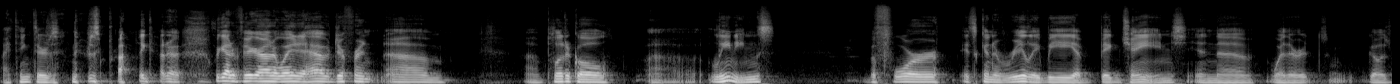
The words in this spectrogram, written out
I think there's there's probably got to we got to figure out a way to have different um, uh, political uh, leanings before it's going to really be a big change in uh, whether it goes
